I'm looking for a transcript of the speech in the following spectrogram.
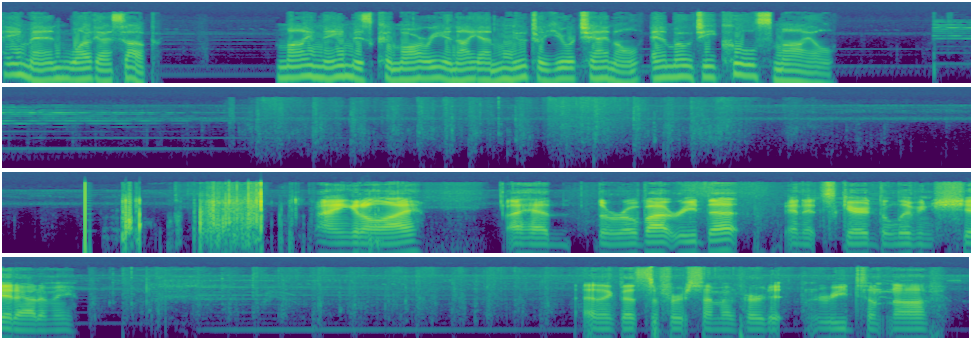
Hey man what is up? My name is Kamari and I am new to your channel emoji cool smile. I ain't gonna lie. I had the robot read that, and it scared the living shit out of me. I think that's the first time I've heard it read something off.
